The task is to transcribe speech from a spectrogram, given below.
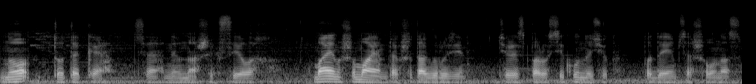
Ну, то таке, це не в наших силах. Маємо, що маємо. Так що так, друзі, через пару секундочок подивимося, що у нас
